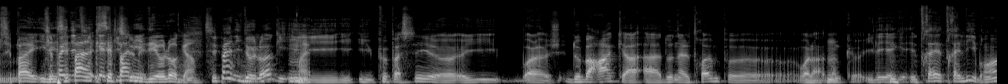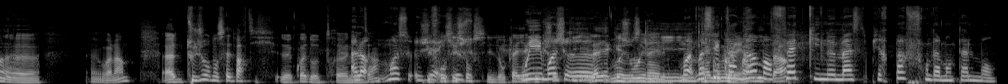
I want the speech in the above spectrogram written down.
c'est pas, il c'est est- pas pas, un idéologue. hein. C'est pas un idéologue. Il, Ouais. il- il peut passer voilà, de Barack à, à Donald Trump. voilà, Mhm. donc il est très très libre. hein, voilà. Euh, toujours dans cette partie. Euh, quoi d'autre, euh, Alors, moi, je- foncé je- sourcils. Donc là, il y a Oui, quelque moi, chose je- qui. Là, il y a quelque Oui, chose oui, là, qui. Moi, c'est un homme, en fait, qui ne m'inspire pas fondamentalement.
